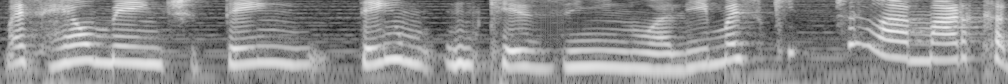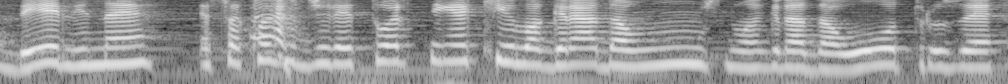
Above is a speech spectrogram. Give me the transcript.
mas realmente tem, tem um, um quesinho ali, mas que, sei lá, a marca dele, né? Essa coisa do diretor tem aquilo, agrada uns, não agrada outros, é,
